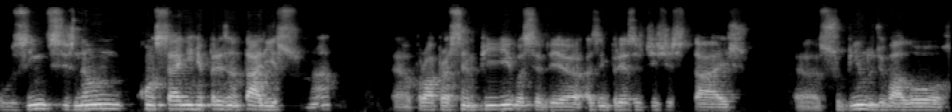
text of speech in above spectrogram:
os índices não conseguem representar isso, né? É, o próprio S&P, você vê as empresas digitais é, subindo de valor,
